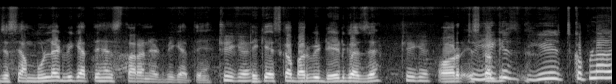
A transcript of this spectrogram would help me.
जिसे हम मून लाइट भी कहते हैं सतारा नेट भी कहते हैं। ठीक है। ठीक है इसका बर भी डेढ़ गज है। ठीक है। और तो इसका ये किस ये कपड़ा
